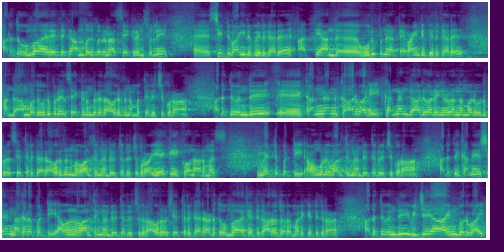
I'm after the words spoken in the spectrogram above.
அடுத்து ஒன்பதாயிரத்துக்கு ஐம்பது பேர் நான் சேர்க்குறேன்னு சொல்லி சீட்டு வாங்கிட்டு போயிருக்காரு. அத்தி அந்த உறுப்பினர் அட்டை வாங்கிட்டு போயிருக்காரு. அந்த ஐம்பது உறுப்பினர் சேர்க்கணுங்கிறத அவருக்கு நம்ம தெரிவிச்சுக்கிறோம். அடுத்து வந்து கண்ணன் கார்வாடி. கண்ணன் கார்வாடிங்கிறவர் அந்த மாதிரி உறுப்பினர் சேர்த்திருக்காரு. அவருக்கு நம்ம வாழ்த்துக்கு நன்றி தெரிவிச்சுக்கிறோம். ஏகே கோனார்மஸ் மேட்டுப்பட்டி. அவங்களுக்கு வாழ்த்துக்கு நன்றி தெரிவிச்சுக்கிறோம். அடுத்து கணேசன் நகரப்பட்டி. அவங்க வாழ்த்துக்கு நன்றி தெரிவிச்சுக்கிறோம். அவரும் சேர்த்திருக்காரு. அடுத்து ஒன்பதாயிரத்துக்கு ஆரோக்கிய மாதிரி கேட்டுக்கிறோம். அடுத்து வந்து விஜயா ஐன்பொருவாய்.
